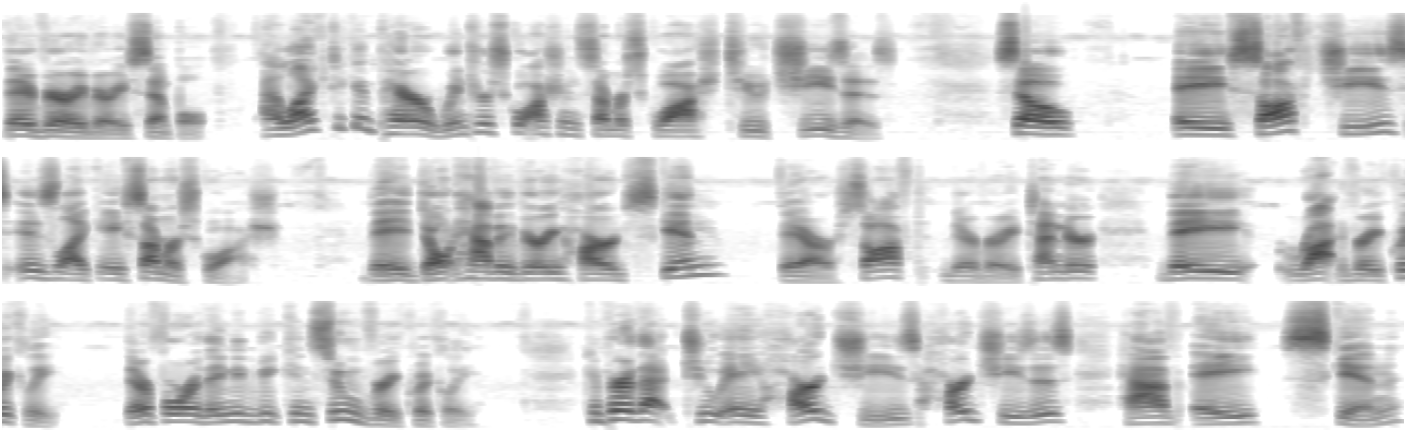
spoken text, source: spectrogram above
they're very, very simple. I like to compare winter squash and summer squash to cheeses. So a soft cheese is like a summer squash. They don't have a very hard skin. They are soft, they're very tender. They rot very quickly. Therefore, they need to be consumed very quickly. Compare that to a hard cheese. Hard cheeses have a skin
